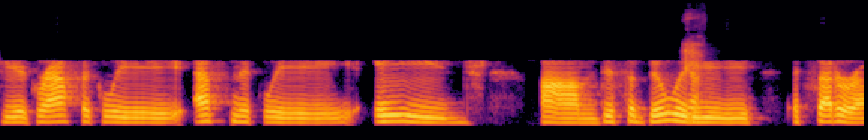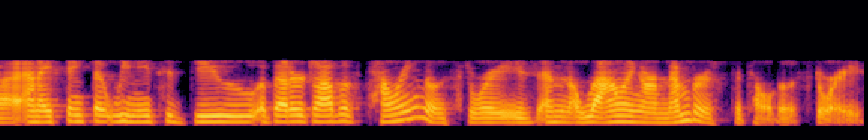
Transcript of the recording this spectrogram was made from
geographically, ethnically, age, um, disability, yeah. Et cetera. And I think that we need to do a better job of telling those stories and allowing our members to tell those stories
